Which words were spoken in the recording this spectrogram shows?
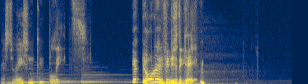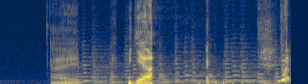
Restoration completes. You, already finished the game? Yeah. What?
